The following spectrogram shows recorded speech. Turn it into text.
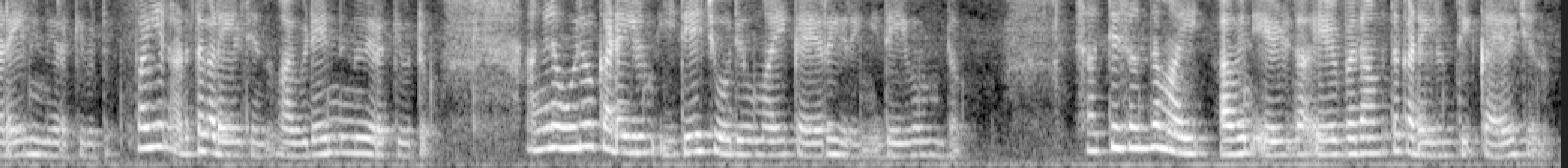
കടയിൽ നിന്ന് ഇറക്കി വിട്ടു പയ്യൻ അടുത്ത കടയിൽ ചെന്നു അവിടെ നിന്നും ഇറക്കി വിട്ടു അങ്ങനെ ഓരോ കടയിലും ഇതേ ചോദ്യവുമായി കയറി ഇറങ്ങി ദൈവമുണ്ടോ? സത്യസന്ധമായി അവൻ എഴുത എഴുപതാമത്തെ കടയിലും കയറി ചെന്നു.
